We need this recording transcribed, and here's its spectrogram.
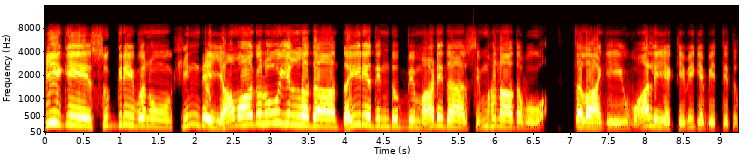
ಹೀಗೆ ಸುಗ್ರೀವನು ಹಿಂದೆ ಯಾವಾಗಲೂ ಇಲ್ಲದ ಧೈರ್ಯದಿಂದುಬ್ಬಿ ಮಾಡಿದ ಸಿಂಹನಾದವು ಅತ್ತಲಾಗಿ ವಾಲಿಯ ಕಿವಿಗೆ ಬಿದ್ದಿತು.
